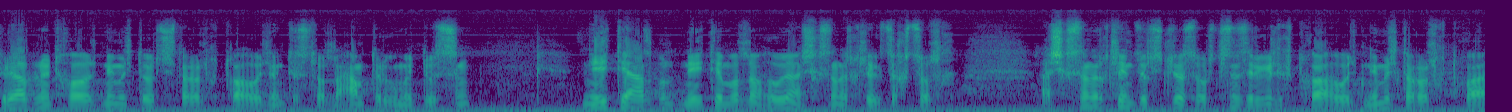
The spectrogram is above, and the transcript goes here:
төрийн албаны тухай хуульд нэмэлт өөрчлөлт оруулах тухай хуулийн төсөл болон хамт дөргөн мэдүүлсэн нийтийн албанд нийтийн болон хувийн ашиг сонирхлыг зохицуулах, ашиг сонирхлын зөрчлөөс урьдчилан сэргийлэх тухай хуульд нэмэлт оруулах тухай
